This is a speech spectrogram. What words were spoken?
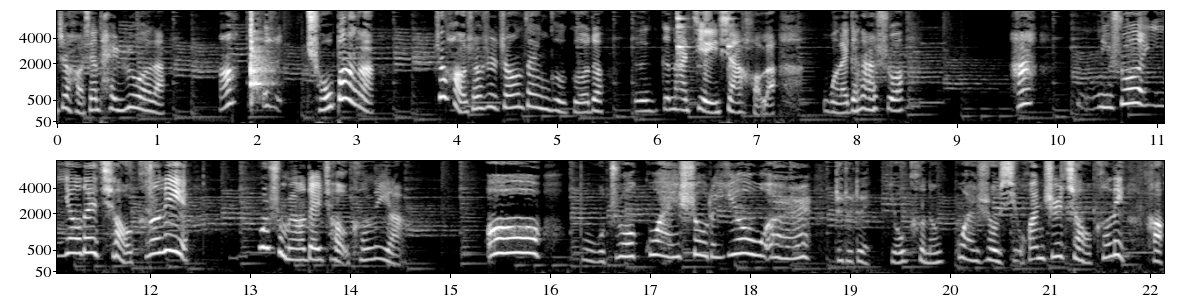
这好像太弱了啊！球棒啊！这好像是张赞哥哥的，嗯，跟他借一下好了。我来跟他说，啊，你说要带巧克力，为什么要带巧克力啊？哦，捕捉怪兽的诱饵。对对对，有可能怪兽喜欢吃巧克力。好，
